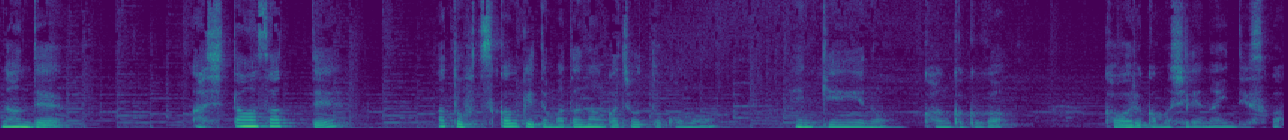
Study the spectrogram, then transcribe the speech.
なんで明日明後日？あと2日受けてまたなんかちょっとこの偏見への感覚が変わるかもしれないんですが。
